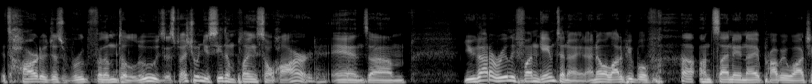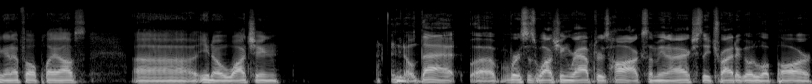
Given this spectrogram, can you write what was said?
it's hard to just root for them to lose, especially when you see them playing so hard. And um, you got a really fun game tonight. I know a lot of people on Sunday night probably watching NFL playoffs, uh, you know, watching you know that uh, versus watching Raptors Hawks. I mean, I actually tried to go to a bar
